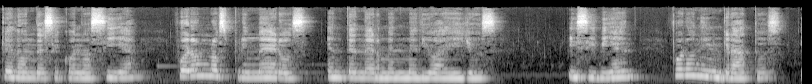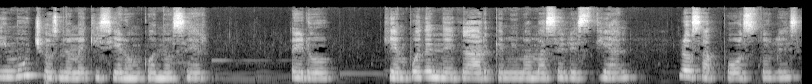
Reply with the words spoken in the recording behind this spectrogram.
que donde se conocía fueron los primeros en tenerme en medio a ellos, y si bien fueron ingratos y muchos no me quisieron conocer, Pero, ¿quién puede negar que mi mamá celestial, los apóstoles,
